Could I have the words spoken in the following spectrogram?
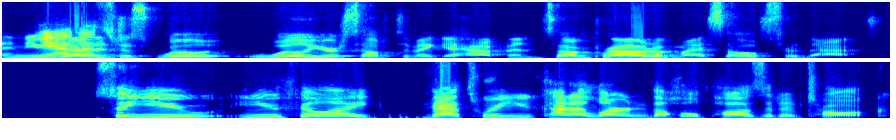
And you Yeah, got to just will will yourself to make it happen. So i'm proud of myself for that. So you you feel like that's where you kind of learned the whole positive talk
